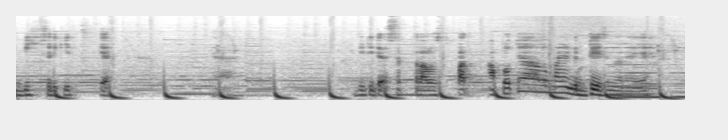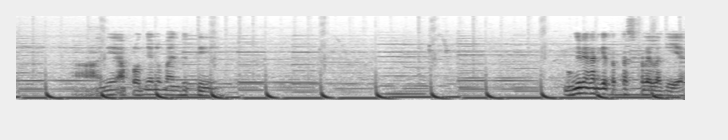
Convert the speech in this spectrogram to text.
lebih sedikit ya. Ya. Jadi tidak terlalu cepat uploadnya lumayan gede sebenarnya ya. Nah, ini uploadnya lumayan gede. Mungkin akan kita tes sekali lagi ya.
